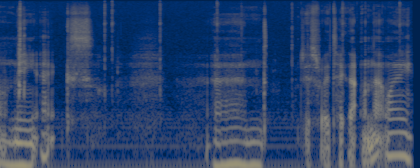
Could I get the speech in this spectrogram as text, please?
on the X. And just rotate that one that way.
